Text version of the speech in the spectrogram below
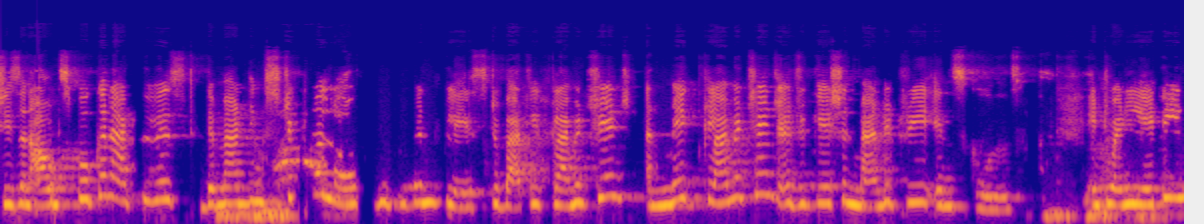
She's an outspoken activist demanding stricter laws to be put in place to battle climate change and make climate change education mandatory in schools. In 2018,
